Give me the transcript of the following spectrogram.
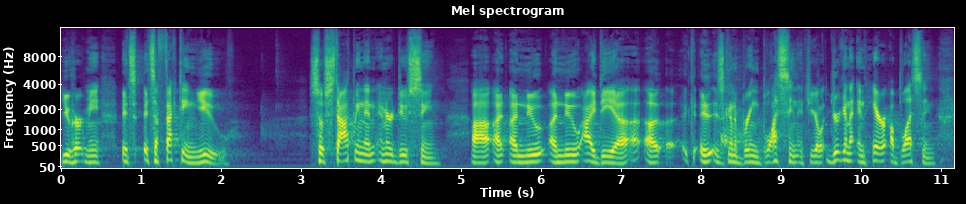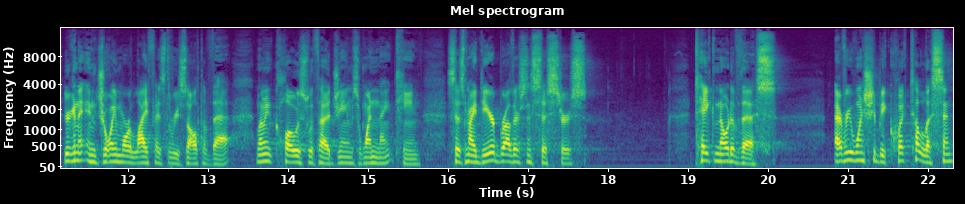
you hurt me, it's, it's affecting you. So stopping and introducing Uh, a, a, new, a new idea uh, uh is going to bring blessing into your life. You're going to inherit a blessing. You're going to enjoy more life as the result of that. Let me close with uh, James 1.19. It says, My dear brothers and sisters, take note of this. Everyone should be quick to listen,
